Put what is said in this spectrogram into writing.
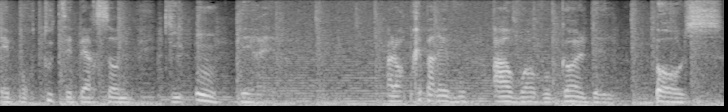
et pour toutes ces personnes qui ont des rêves. Alors préparez-vous à avoir vos Golden Balls.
